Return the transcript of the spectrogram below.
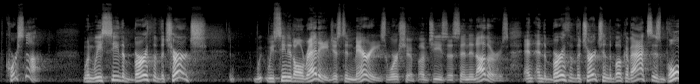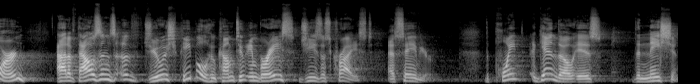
Of course not. When we see the birth of the church, We've seen it already just in Mary's worship of Jesus and in others. And, and the birth of the church in the book of Acts is born out of thousands of Jewish people who come to embrace Jesus Christ as Savior. The point, again, though, is the nation.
